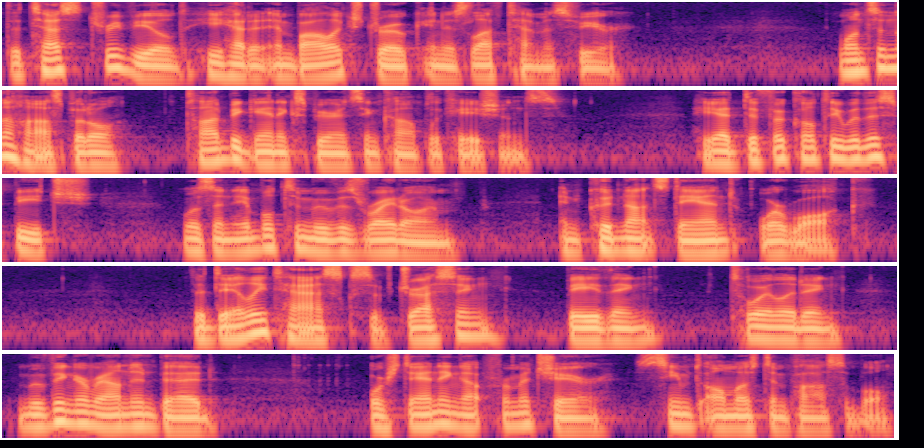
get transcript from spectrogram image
The tests revealed he had an embolic stroke in his left hemisphere. Once in the hospital, Todd began experiencing complications. He had difficulty with his speech, was unable to move his right arm, and could not stand or walk. The daily tasks of dressing, bathing, toileting, moving around in bed, or standing up from a chair seemed almost impossible.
